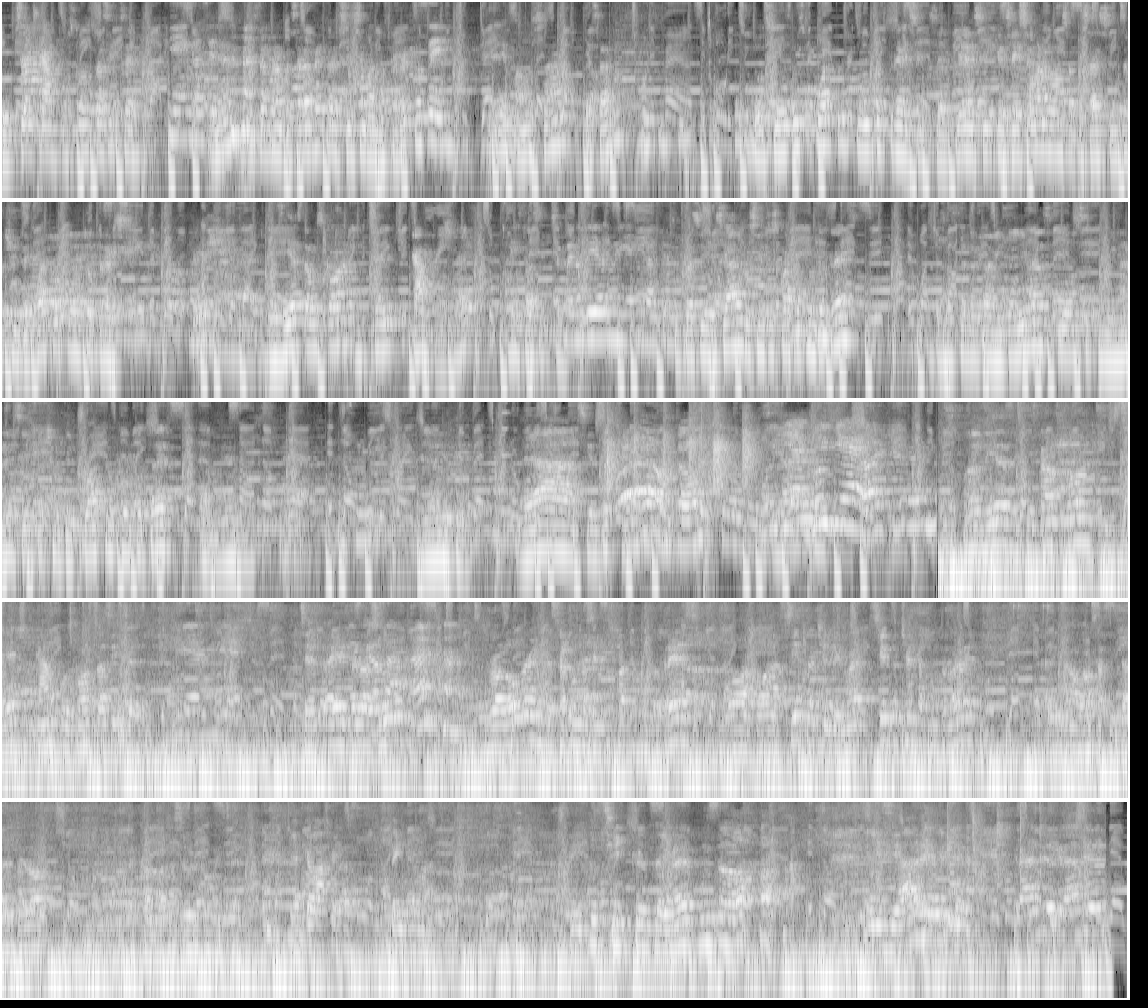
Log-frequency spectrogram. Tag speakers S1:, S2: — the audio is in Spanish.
S1: Itzel Campos, ¿cómo estás, Itzel?
S2: Bien, gracias.
S1: Bien, ¿listo para empezar el reto de 6 semanas, correcto?
S2: Sí.
S1: Ok, vamos a empezar. 204.3, Itzel. Quiere decir que en 6 semanas vamos a pasar 184.3. Día estamos con Itzel Campos, ¿eh? ¿Cómo estás, Itzel?
S2: Buenos días, muy bien,
S1: Tu
S2: gracias.
S1: precio inicial, 204.3. Empezaste el reto de 20 libras y vamos a terminar en 184.3 o menos. Ya, 180 puntos.
S3: Muy bien, muy bien.
S1: Buenos días, aquí estamos con Itzel Campos. ¿Cómo estás, Itzel? Itzel trae el pelo azul. Rollover empezó con 204.3, luego bajó a 189, 180.9. Ahí no, vamos a pintar el pelo de color azul como dice. Ya que baje las 20 más. 159 puntos. Felicidades.
S2: Gracias, gracias.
